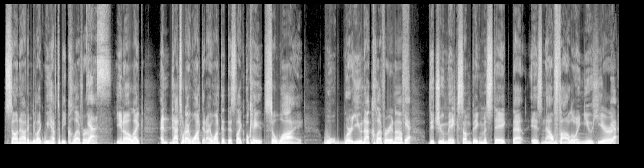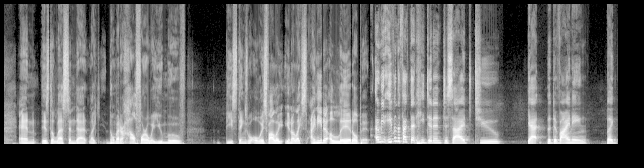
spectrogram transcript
son out and be like, we have to be clever. Yes. You know, like, and that's what I wanted. I wanted this, like, okay, so why? W- were you not clever enough? Yeah. Did you make some big mistake that is now following you here? Yeah. And is the lesson that, like, no matter how far away you move, these things will always follow you? You know, like, I needed a little bit. I mean, even the fact that he didn't decide to get the divining, like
